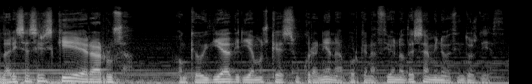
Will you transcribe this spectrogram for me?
Larisa Sirsky era rusa, aunque hoy día diríamos que es ucraniana porque nació en Odessa en 1910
